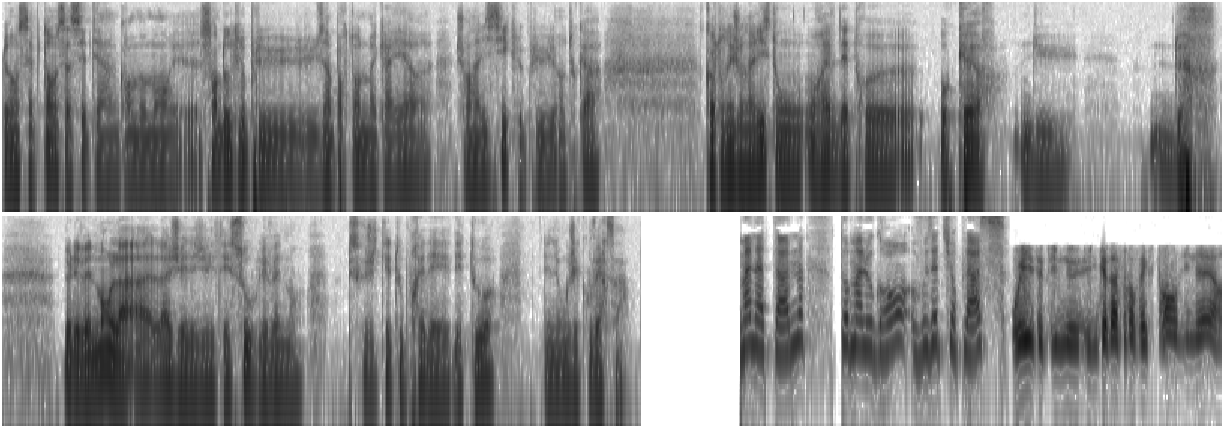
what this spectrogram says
le 11 septembre. Ça, c'était un grand moment, euh, sans doute le plus important de ma carrière journalistique, le plus, en tout cas, quand on est journaliste, on, rêve d'être au cœur du, de l'événement. Là, là j'ai été sous l'événement, puisque j'étais tout près des, des tours, et donc j'ai couvert ça. Manhattan. Thomas Legrand, vous êtes sur place. Oui, c'est une, une catastrophe extraordinaire,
